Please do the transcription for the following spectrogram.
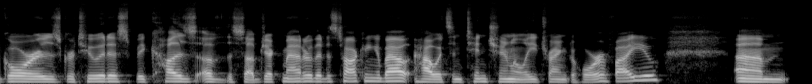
gore is gratuitous because of the subject matter that it's talking about. How it's intentionally trying to horrify you. Um,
